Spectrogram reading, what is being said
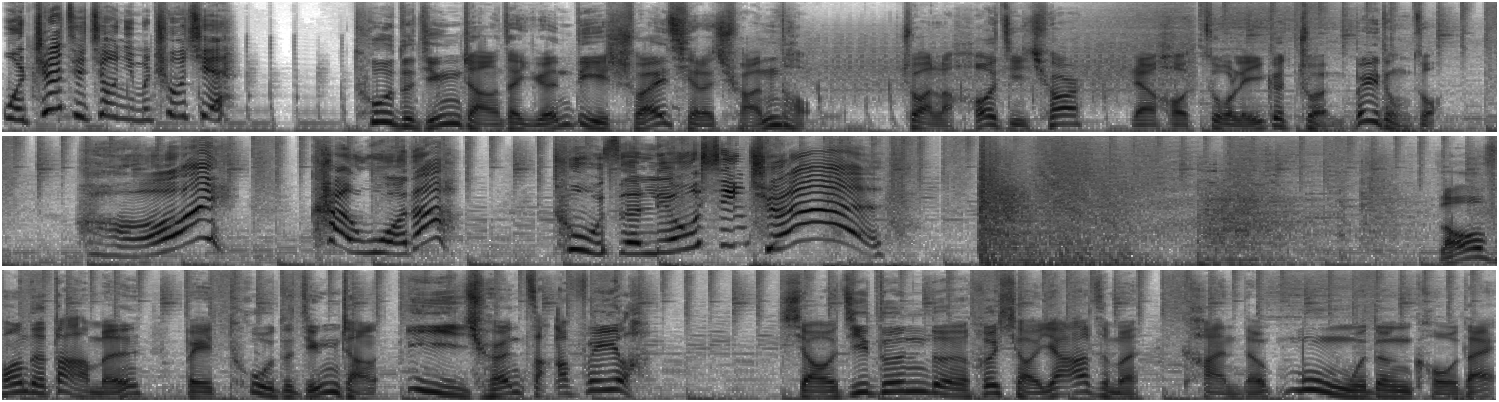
我这就救你们出去。兔子警长在原地甩起了拳头，转了好几圈，然后做了一个准备动作。嗨，看我的兔子流星拳。牢房的大门被兔子警长一拳砸飞了，小鸡墩墩和小鸭子们看得目瞪口呆。啊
